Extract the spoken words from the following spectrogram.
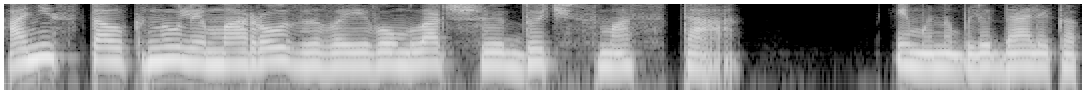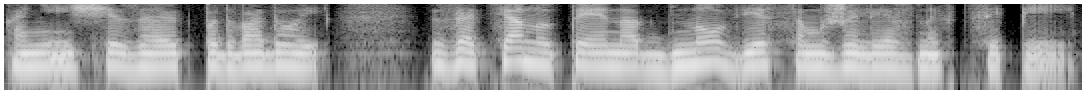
они столкнули Морозова и его младшую дочь с моста, и мы наблюдали, как они исчезают под водой, затянутые на дно весом железных цепей.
